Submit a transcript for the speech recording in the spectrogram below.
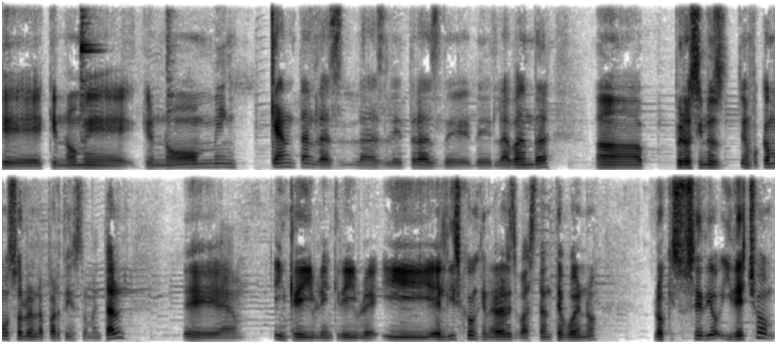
que, que no me, que no me encantan las, las letras de, de la banda. ah, pero si nos enfocamos solo en la parte instrumental, eh, increíble, increíble. Y el disco en general es bastante bueno. Lo que sucedió, y de hecho,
